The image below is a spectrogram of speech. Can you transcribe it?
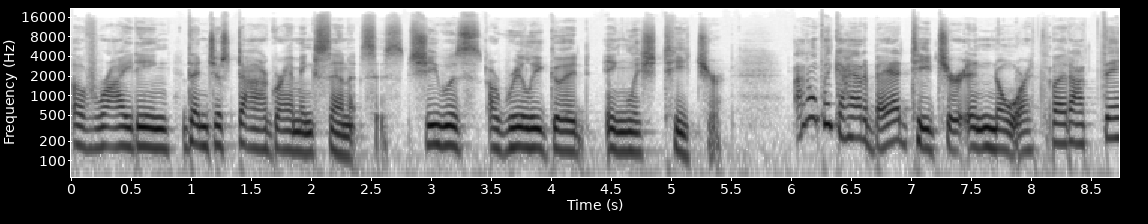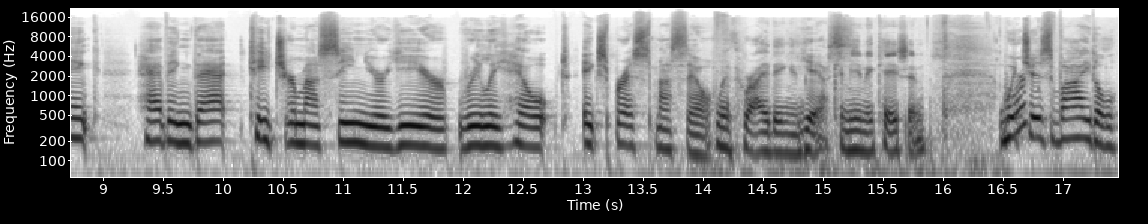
of writing than just diagramming sentences. She was a really good English teacher. I don't think I had a bad teacher in North, but I think having that teacher my senior year really helped express myself. With writing and yes. communication. Which is vital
